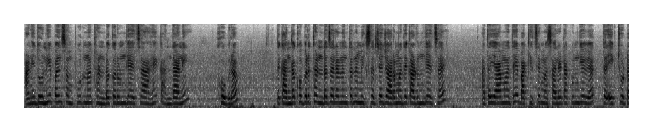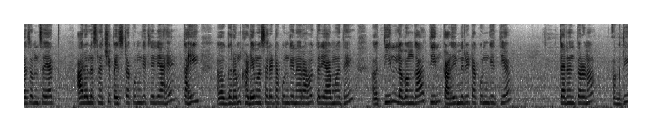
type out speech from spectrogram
आणि दोन्ही पण संपूर्ण थंड करून घ्यायचं आहे कांदा आणि खोबरं. तर कांदा खोबरं थंड झाल्यानंतर मिक्सरच्या जारमध्ये काढून घ्यायचं आहे आता यामध्ये बाकीचे मसाले टाकून घेऊयात. तर एक छोटा चमचा यात आलं लसणाची पेस्ट टाकून घेतलेली आहे. काही गरम खडे मसाले टाकून घेणार आहोत. तर यामध्ये तीन लवंगा तीन काळी मिरी टाकून घेते त्यानंतर ना अगदी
